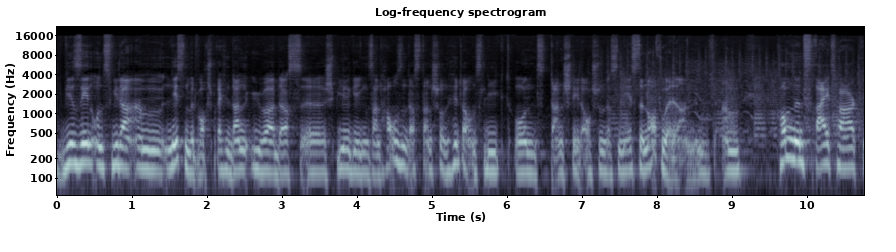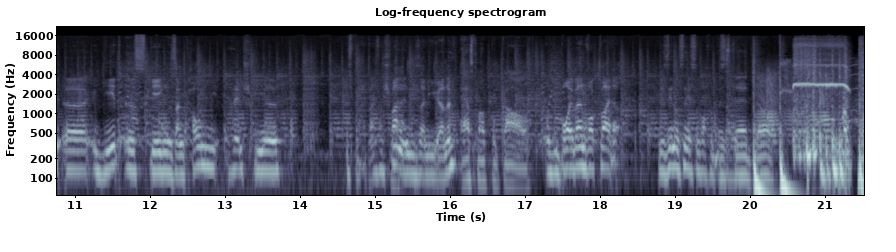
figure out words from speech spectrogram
Wir sehen uns wieder am nächsten Mittwoch, sprechen dann über das äh, Spiel gegen Sandhausen, das dann schon hinter uns liegt. Und dann steht auch schon das nächste Nordduell an. Nämlich am kommenden Freitag äh, geht es gegen St. Pauli Heimspiel. Es bleibt einfach spannend in dieser Liga, ne? Erstmal Pokal. Und die Boyband rockt weiter. Wir sehen uns nächste Woche. Bis Bis dann.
